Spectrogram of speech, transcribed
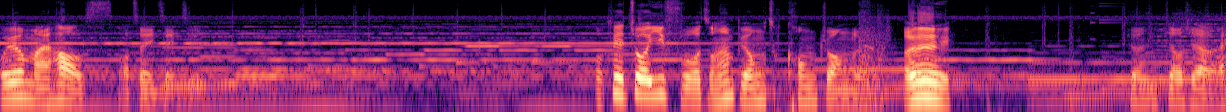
我有 my house，哦，这里这里这里，我可以做衣服，我总算不用空装了。哎，居然掉下来！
